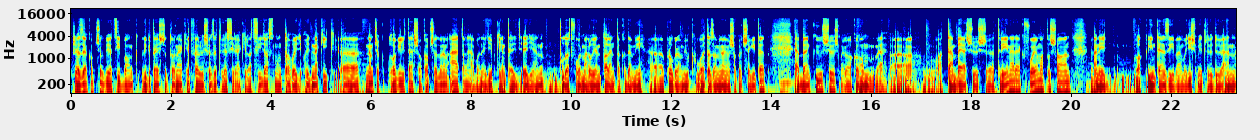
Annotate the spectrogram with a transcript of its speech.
És ezzel kapcsolatban a Cibbank digitális csatornákért felelős vezetője Sziráki Laci így azt mondta, hogy, hogy nekik nem csak agilitással kapcsolatban, hanem általában egyébként egy, egy ilyen tudatformáló, ilyen Talent Academy programjuk volt az, ami nagyon sokat segített. Ebben külsős, meg alkalom adtán belsős trénerek folyamatosan, egy intenzíven vagy ismétlődően uh,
